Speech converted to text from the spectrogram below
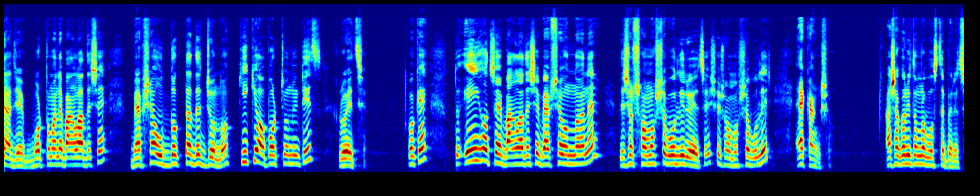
না যে বর্তমানে বাংলাদেশে ব্যবসা উদ্যোক্তাদের জন্য কি কি অপরচুনিটিস রয়েছে। ওকে? তো এই হচ্ছে বাংলাদেশে ব্যবসা উন্নয়নের যেসব সমস্যাবলী রয়েছে সেই সমস্যাবলীর একাংশ। আশা করি তোমরা বুঝতে পেরেছ।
